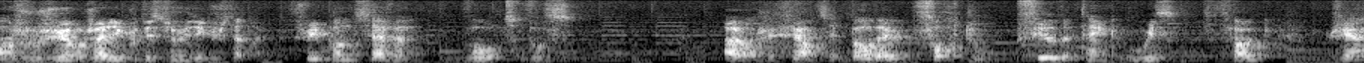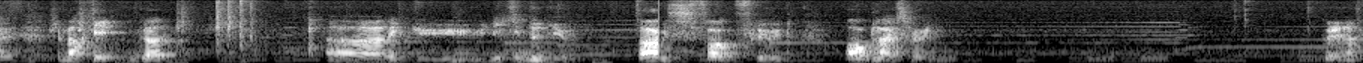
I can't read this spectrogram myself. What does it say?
Oh, je vous jure, j'allais écouter cette musique juste après. 3.7 volts, alors j'ai fait un de ces bordels, for to fill the tank with fog. J'ai marqué God euh, avec du liquide de Dieu. With fog fluid or glycerine. Good enough.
